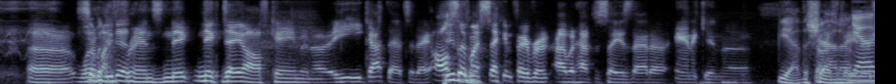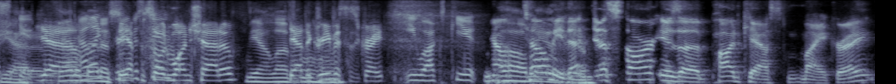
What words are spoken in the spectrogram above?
uh, one Somebody of my did. friends, Nick Nick Dayoff, came and uh, he he got that today. Also, Beautiful. my second favorite I would have to say is that uh, Anakin. Uh, yeah, the shadow. Yeah, that's shadow. cute. Yeah. Phantom I like Menace. the The Grievous episode too. one shadow. Yeah, I love. Yeah, the uh-huh. Grievous is great. Ewok's cute. Now Oh, tell man. me that Death Star is a podcast mic, right?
